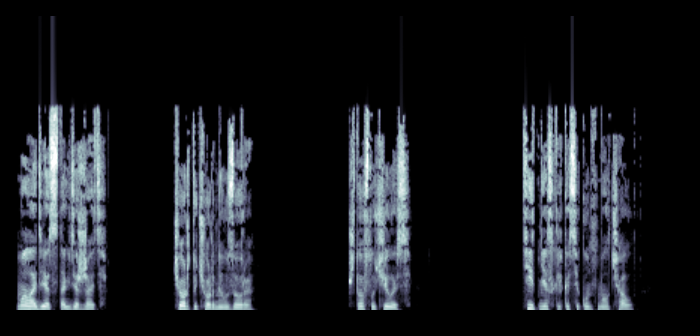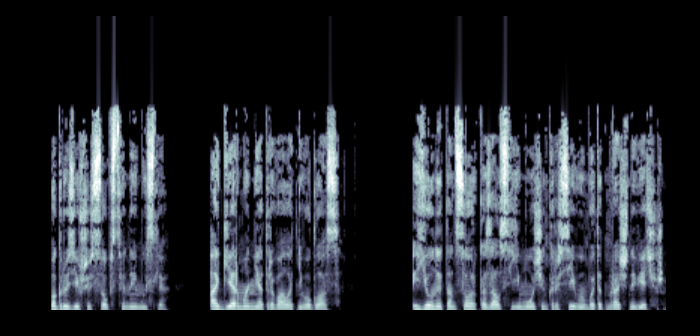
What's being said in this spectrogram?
«Молодец, так держать. Черту черные узоры!» «Что случилось?» Тит несколько секунд молчал, погрузившись в собственные мысли, а Герман не отрывал от него глаз. Юный танцор казался ему очень красивым в этот мрачный вечер.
